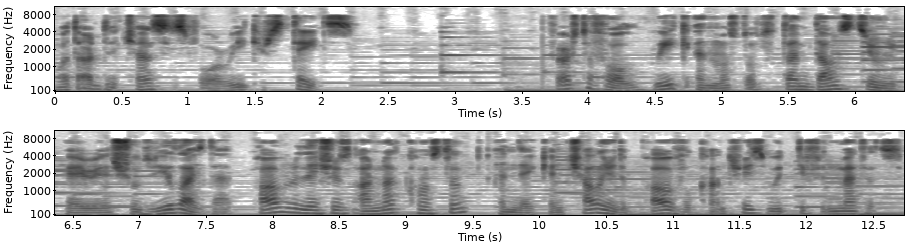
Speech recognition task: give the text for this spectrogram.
what are the chances for weaker states? First of all, weak and most of the time downstream riparians should realize that power relations are not constant and they can challenge the powerful countries with different methods.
